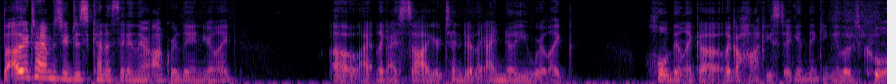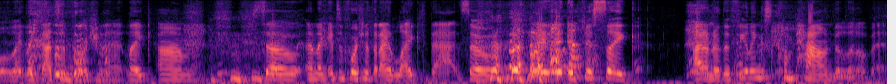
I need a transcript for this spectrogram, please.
But other times you're just kind of sitting there awkwardly, and you're like, oh, I, like I saw your Tinder, like I know you were like holding like a like a hockey stick and thinking you looked cool. Like like that's unfortunate. Like um so and like it's unfortunate that I liked that. So it, it, it just like I don't know, the feelings compound a little bit.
